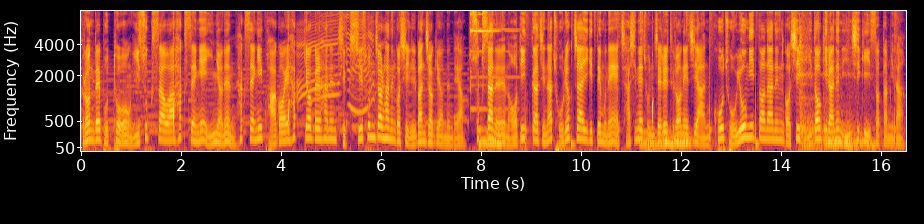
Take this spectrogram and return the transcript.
그런데 보통 이 숙사와 학생의 인연은 학생이 과거에 합격을 하는 즉시 손절하는 것이 일반적이었는데요. 숙사는 어디까지나 조력자이기 때문에 자신의 존재를 드러내지 않고 조용히 떠나는 것이 미덕이라는 인식이 있었답니다.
